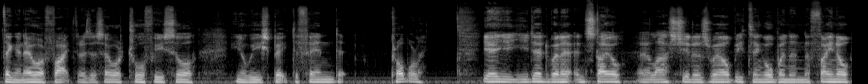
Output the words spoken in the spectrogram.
thing in our factor is it's our trophy, so you know we expect to defend it properly. Yeah, you, you did win it in style uh, last year as well, beating Oban in the final.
